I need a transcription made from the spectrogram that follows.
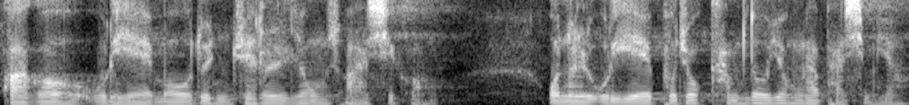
과거 우리의 모든 죄를 용서하시고 오늘 우리의 부족함도 용납하시며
